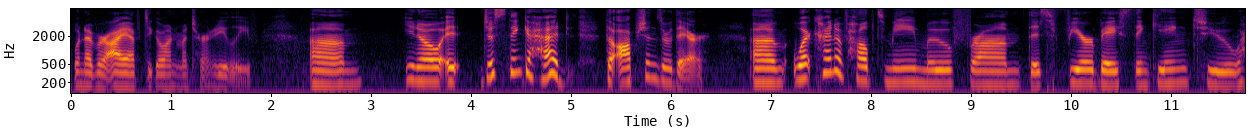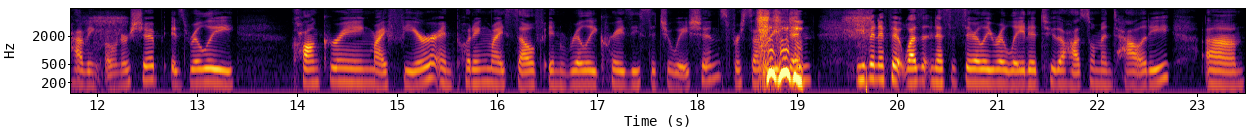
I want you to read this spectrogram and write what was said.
whenever I have to go on maternity leave. Um, you know, it just think ahead. The options are there. Um, what kind of helped me move from this fear-based thinking to having ownership is really conquering my fear and putting myself in really crazy situations for some reason, even if it wasn't necessarily related to the hustle mentality. Um,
